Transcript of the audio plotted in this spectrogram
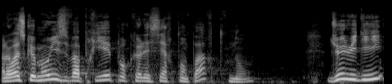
Alors est-ce que Moïse va prier pour que les serpents partent? Non. Dieu lui dit,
